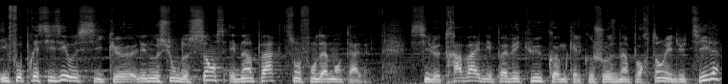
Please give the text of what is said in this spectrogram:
Il faut préciser aussi que les notions de sens et d'impact sont fondamentales. Si le travail n'est pas vécu comme quelque chose d'important et d'utile,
